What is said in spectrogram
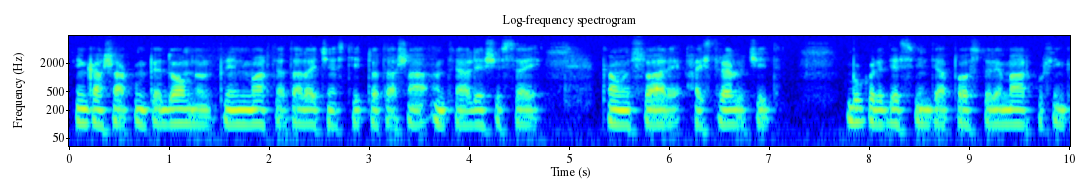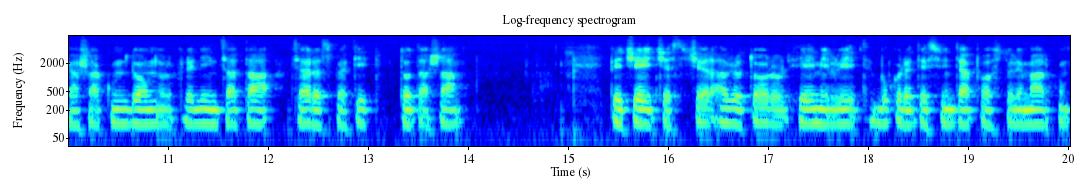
fiindcă așa cum pe Domnul, prin moartea ta l-ai cinstit, tot așa între aleșii săi, ca un soare ai strălucit. Bucură-te, Sfinte Apostole Marcu, fiindcă așa cum Domnul credința ta ți-a răsplătit, tot așa pe cei ce-ți cer ajutorul, ei miluit, bucură-te, Sfinte Apostole Marcu,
